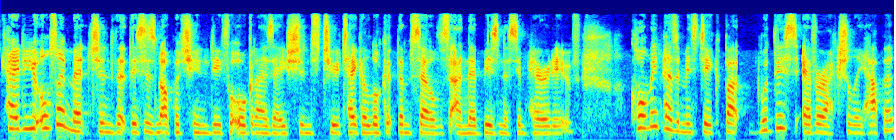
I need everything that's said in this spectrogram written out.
Katie, you also mentioned that this is an opportunity for organisations to take a look at themselves and their business imperative. Call me pessimistic, but would this ever actually happen?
